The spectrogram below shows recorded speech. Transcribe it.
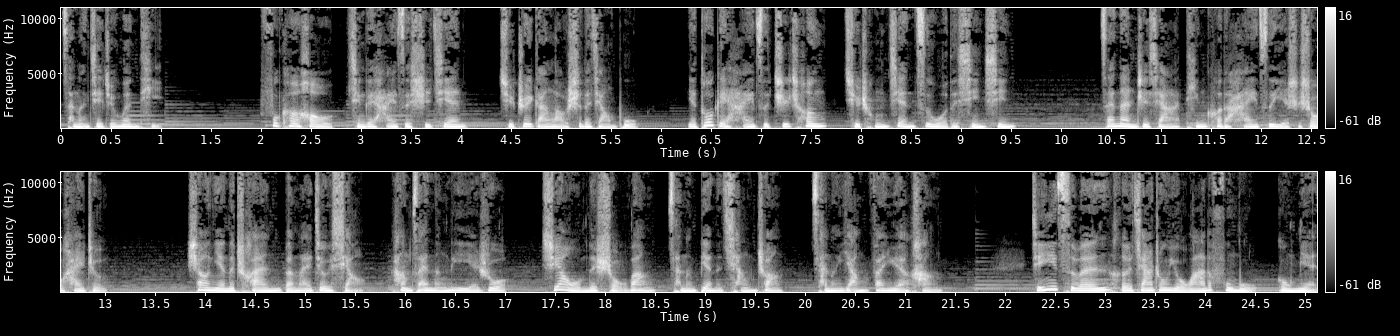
才能解决问题。复课后，请给孩子时间去追赶老师的脚步，也多给孩子支撑去重建自我的信心。灾难之下停课的孩子也是受害者，少年的船本来就小。抗灾能力也弱，需要我们的守望才能变得强壮，才能扬帆远航。谨以此文和家中有娃的父母共勉，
